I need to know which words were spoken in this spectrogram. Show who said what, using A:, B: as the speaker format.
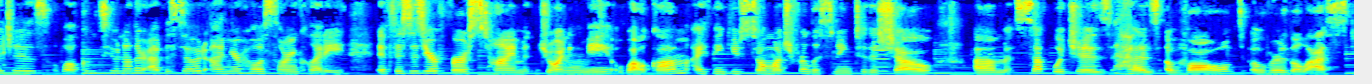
A: witches? Welcome to another episode. I'm your host, Lauren Colletti. If this is your first time joining me, welcome. I thank you so much for listening to the show. Um, Sup Witches has evolved over the last,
